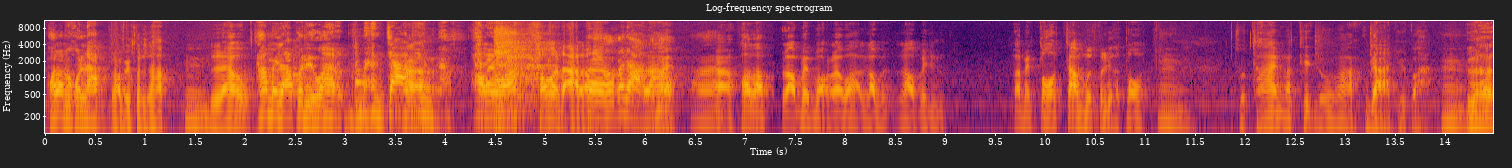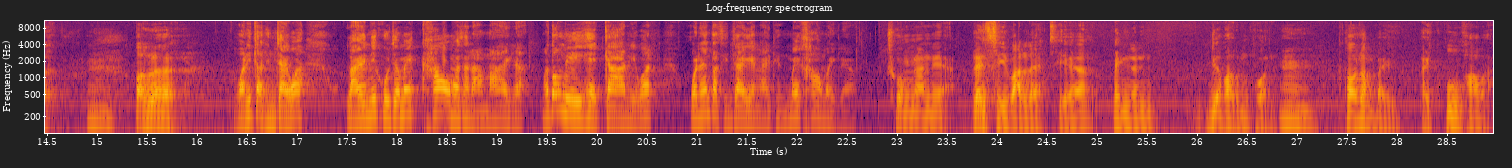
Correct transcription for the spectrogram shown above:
เพราะเราเป็นคนรับเราเป็นคนรับอืมแล้วถ้าไม่รับก็ถือว่าแม่งเจ้าแม่งอะไรวะเขาก็ด่าเราเออเขาก็ด่าเราใช่ไหมอ่าอ่าเพราะเราเราไปบอกแล้วว่าเราเราเป็นเราเป็นโต๊ดเจ้ามือเขาเรียกว่าโต๊ดอืมสุดท้ายมาคิดดูว่าอย่าดีกว่าอืมเลิกอืมก็เลิก วันนี้ตัดสินใจว่าหลังจากนี้กูจะไม่เข้ามาสนามม้าอีกแล้ว มันต้องมีเหตุการณ์ดิว่า วันนั้นตัดสินใจยังไงถึงไม่เข้ามาอีกแล้ว ช่วงนั้นเนี่ยเล่นสีวันเลย เสียเป็นเงินเยอะพอสมควรอืมก็ต้องไปไปกู้เขาอะ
